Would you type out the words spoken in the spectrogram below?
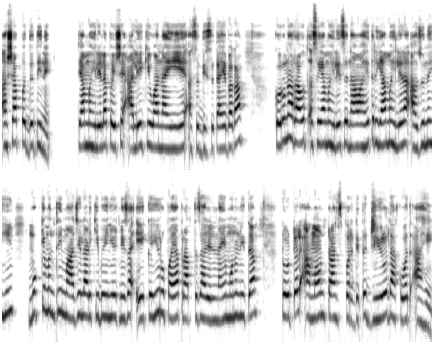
अशा पद्धतीने त्या महिलेला पैसे आले किंवा नाही आहे असं दिसत आहे बघा. करुणा राऊत असं या महिलेचं नाव आहे. तर या महिलेला अजूनही मुख्यमंत्री माझी लाडकी बहीण योजनेचा एकही रुपया प्राप्त झालेला नाही. म्हणून इथं टोटल अमाऊंट ट्रान्सफर इथं झिरो दाखवत आहे.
